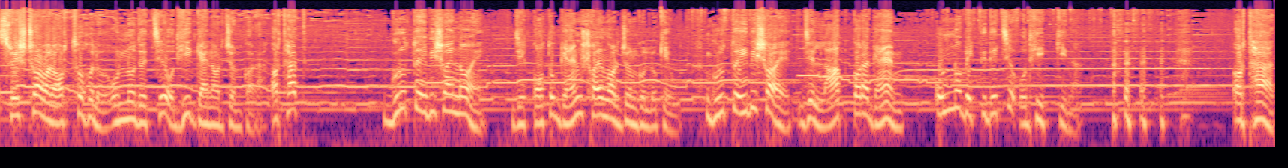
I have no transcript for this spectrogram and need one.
শ্রেষ্ঠ হওয়ার অর্থ হলো অন্যদের চেয়ে অধিক জ্ঞান অর্জন করা। অর্থাৎ গুরুত্ব এ বিষয় নয় যে কত জ্ঞান স্বয়ং অর্জন করল কেউ। গুরুত্ব এই বিষয়ে যে লাভ করা জ্ঞান অন্য ব্যক্তিদের চেয়ে অধিক কিনা? অর্থাৎ,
